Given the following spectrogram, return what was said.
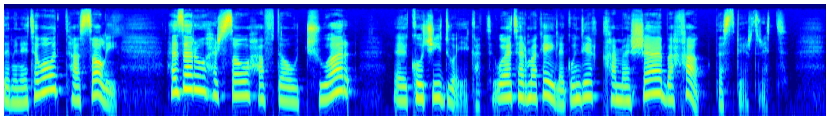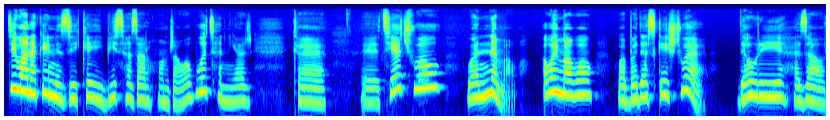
دەمێنێتەوە و تا ساڵی هەزار و هەشت سەد و حەفتا و چوار کۆچی دوایی ئەکات و تەرمەکەی لە گوندی قەمەشە بە خاک دەسپێردرێت. دیوانەکەی نزیکەی بیست هەزار هۆنراوە بووە تەنیا کە تیاچووە و نەماوە. ئەوەی ماوە و بەدەست گەیشتووە دەوری هەزار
